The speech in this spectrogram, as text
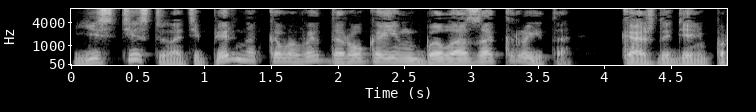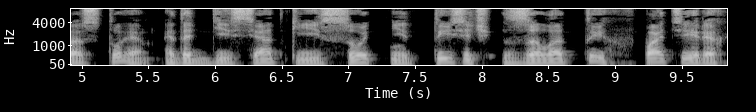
Естественно, теперь на КВВ дорога им была закрыта. Каждый день простое – это десятки и сотни тысяч золотых в потерях.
